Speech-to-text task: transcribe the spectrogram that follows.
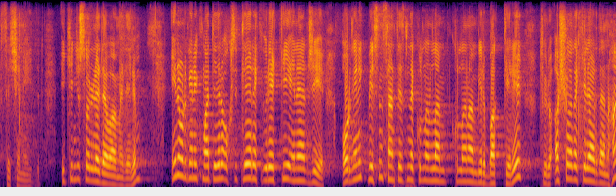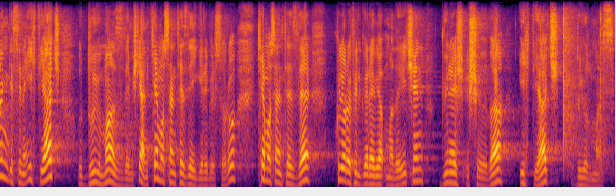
seçeneğidir. İkinci soruyla devam edelim. İnorganik maddeleri oksitleyerek ürettiği enerjiyi organik besin sentezinde kullanılan kullanan bir bakteri türü aşağıdakilerden hangisine ihtiyaç duymaz demiş. Yani kemosentezle ilgili bir soru. Kemosentezde klorofil görev yapmadığı için güneş ışığı da ihtiyaç duyulmaz.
